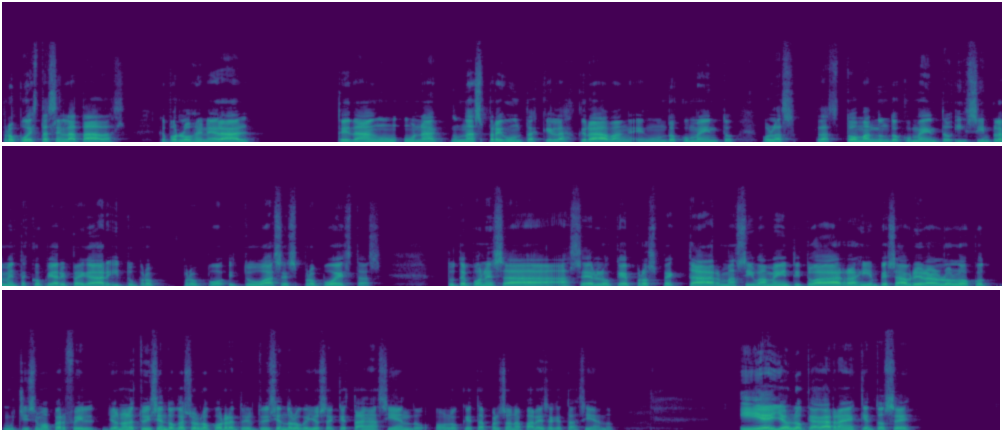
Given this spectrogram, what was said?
propuestas enlatadas, que por lo general te dan unas preguntas que las graban en un documento o las, toman de un documento y simplemente es copiar y pegar y tú, haces propuestas, tú te pones a hacer lo que prospectar masivamente y tú agarras y empiezas a abrir a lo loco muchísimo perfil. Yo no le estoy diciendo que eso es lo correcto, yo estoy diciendo lo que yo sé que están haciendo o lo que esta persona parece que está haciendo. Y ellos lo que agarran es que entonces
